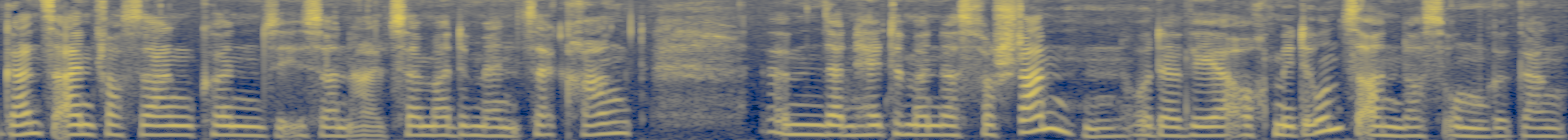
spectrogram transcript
ganz einfach sagen können, sie ist an Alzheimer-Demenz erkrankt, ähm, dann hätte man das verstanden oder wäre auch mit uns anders umgegangen.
